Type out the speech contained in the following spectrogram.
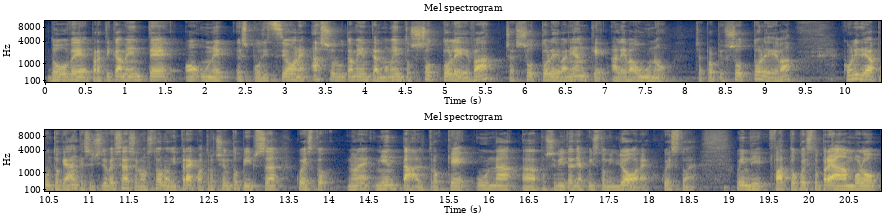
dove praticamente ho un'esposizione assolutamente al momento sotto leva, cioè sotto leva neanche a leva 1, cioè proprio sotto leva, con l'idea appunto che anche se ci dovesse essere uno storno di 300-400 pips, questo non è nient'altro che una uh, possibilità di acquisto migliore, questo è. Quindi fatto questo preambolo,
